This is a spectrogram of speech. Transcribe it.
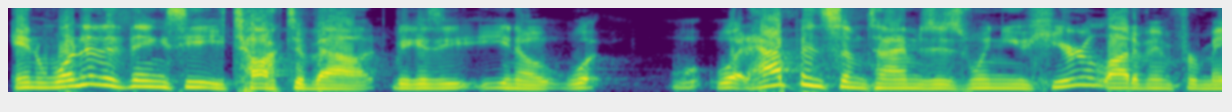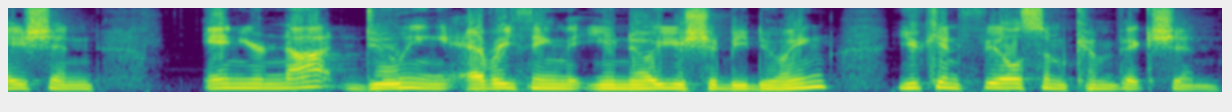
And one of the things he talked about, because he, you know, what what happens sometimes is when you hear a lot of information and you're not doing everything that you know you should be doing, you can feel some conviction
